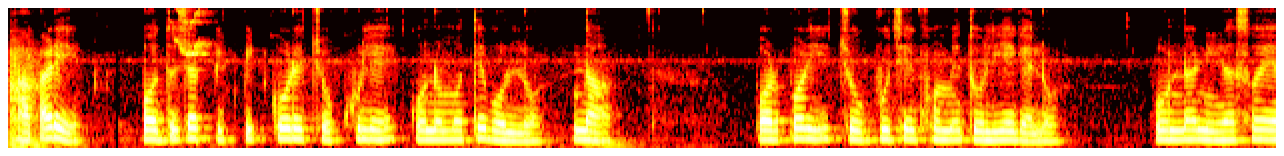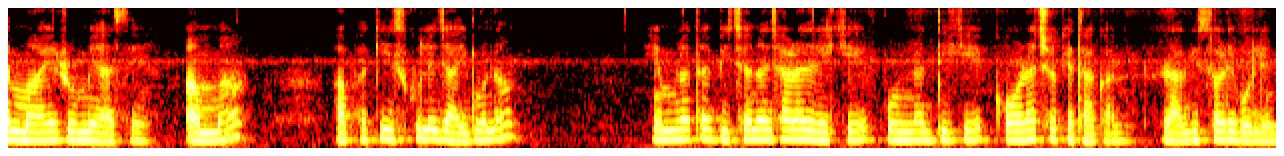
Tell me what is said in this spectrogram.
আপারে পদ্মজা পিটপিট করে চোখ খুলে কোনো মতে বলল, না। পরপরই চোখ বুজে ঘুমে তলিয়ে গেল। পূর্ণা নিরাশ হয়ে মায়ের রুমে আসে, আম্মা, আপা কি স্কুলে যাইব না? হেমলতা বিছানা ঝাড়া রেখে পূর্ণার দিকে কড়া চোখে তাকান, রাগী স্বরে বলেন,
